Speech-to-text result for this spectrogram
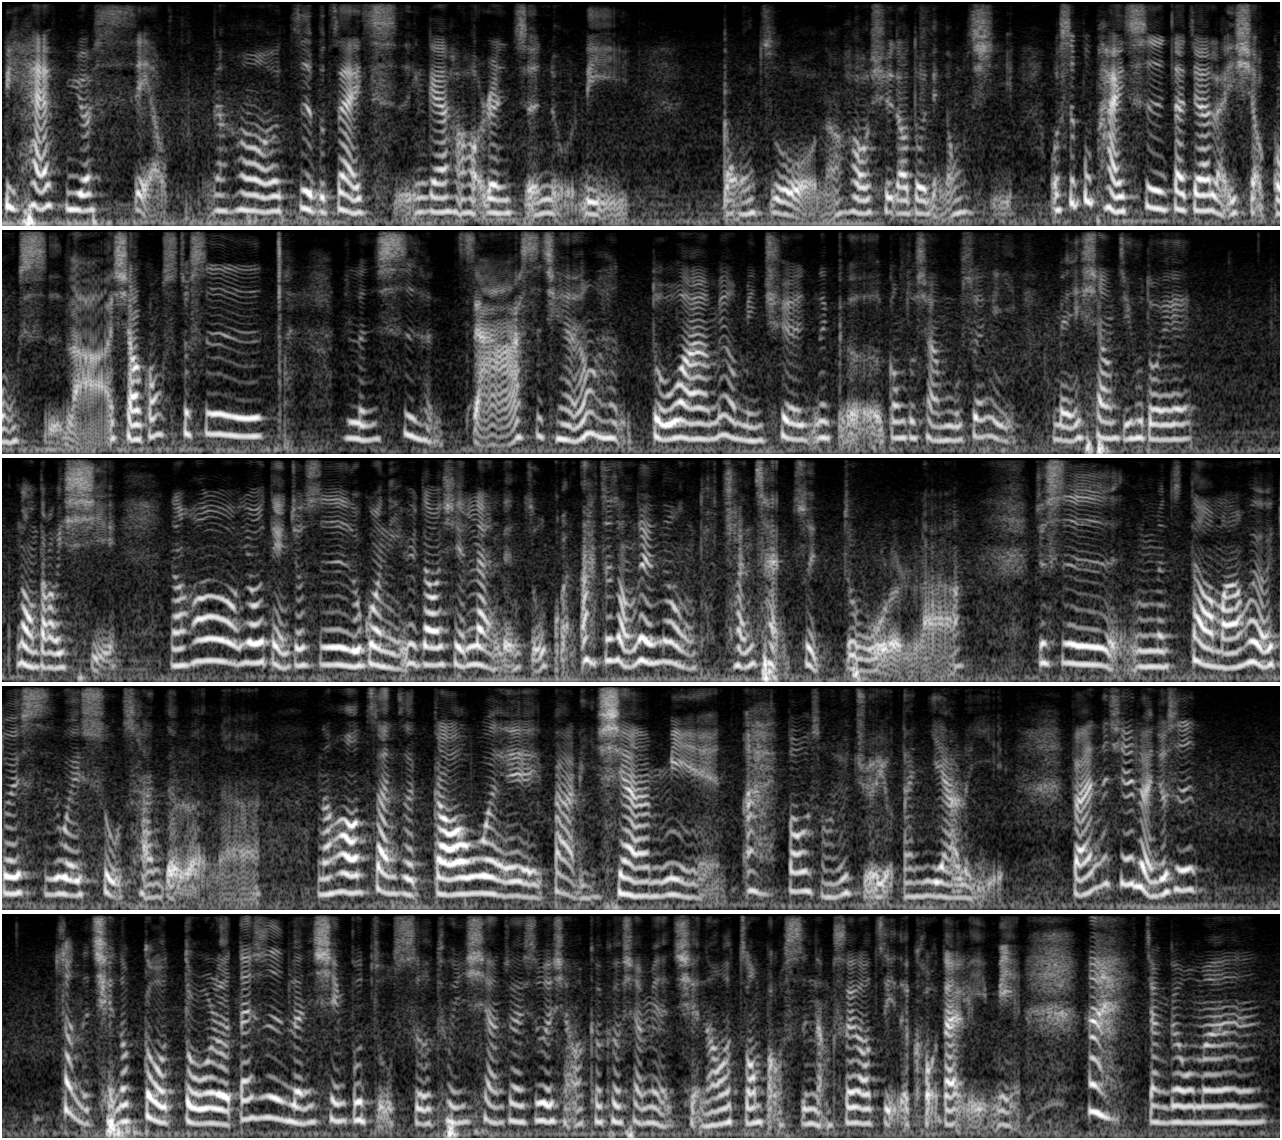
，behave yourself，然后志不在此，应该好好认真努力。工作，然后学到多点东西。我是不排斥大家来小公司啦，小公司就是人事很杂，事情很很多啊，没有明确那个工作项目，所以你每一项几乎都会弄到一些。然后优点就是，如果你遇到一些烂人主管 啊，这种对那种传产最多了啦。就是你们知道吗？会有一堆尸位素餐的人啊，然后站着高位霸凌下面，哎，不知道为什么就觉得有单压了耶。反正那些人就是赚的钱都够多了，但是人心不足蛇吞象，就还是会想要克克下面的钱，然后装宝石囊塞到自己的口袋里面。哎，讲个我们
